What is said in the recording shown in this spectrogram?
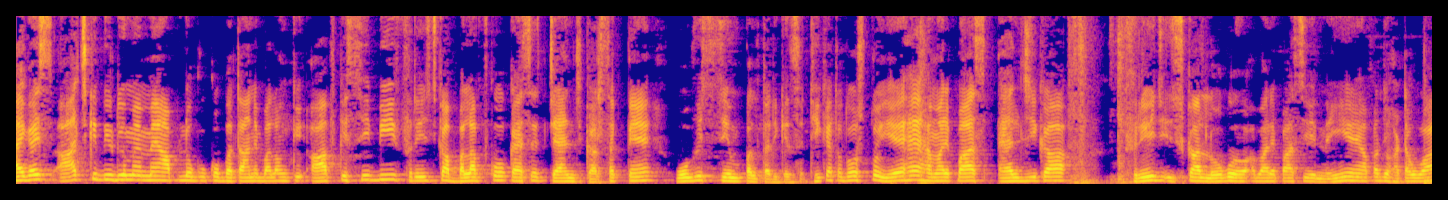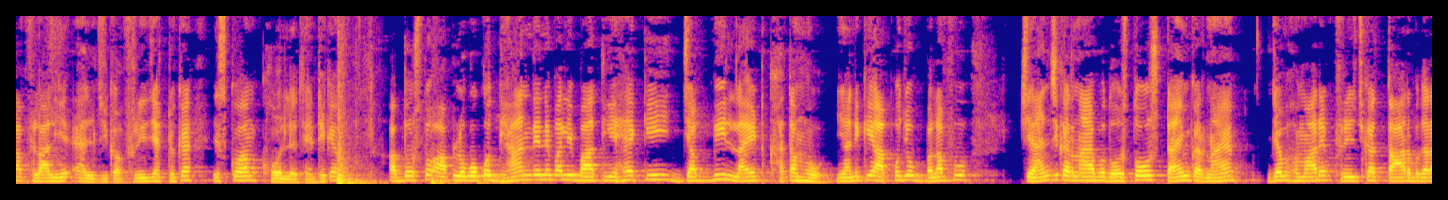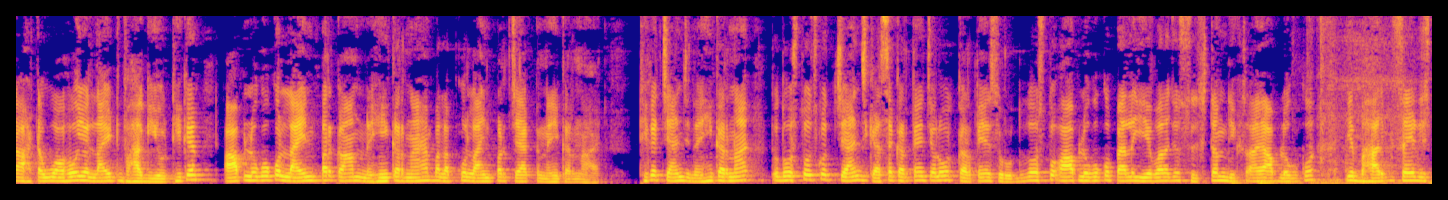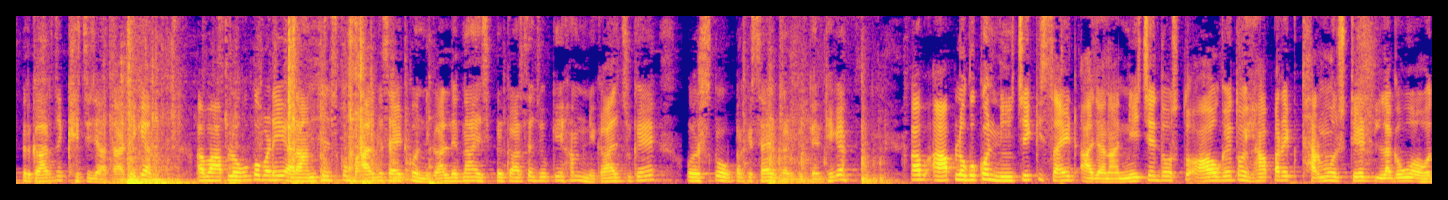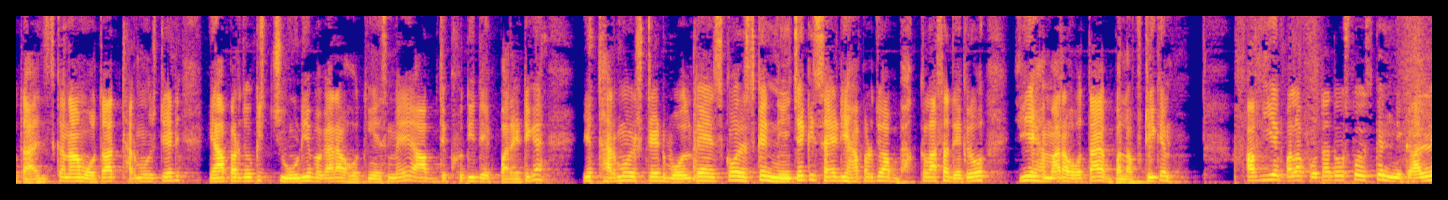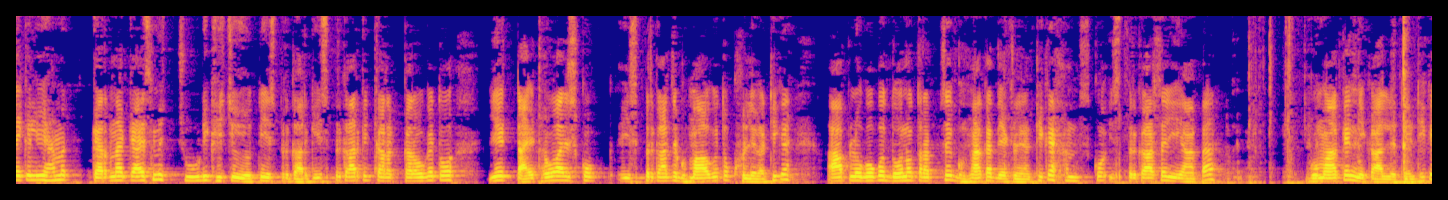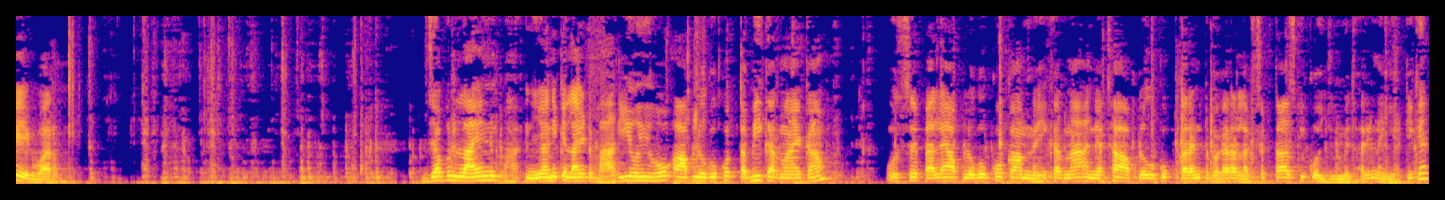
Hi guys आज की video में मैं आप लोगों को बताने वाला हूँ कि आप किसी भी फ्रिज का बल्ब को कैसे चेंज कर सकते हैं, वो भी सिंपल तरीके से, ठीक है? तो दोस्तों, ये है हमारे पास एलजी का फ्रिज इसका लोगो हमारे पास ये नहीं है यहाँ पर जो हटा हुआ है फ़िलहाल ये एलजी का फ्रिज है, ठीक है? इसको हम खोल लेते हैं, ठीक है? अब दोस्तों, आप लोगों को ध्यान देने वाली बात यह है कि जब भी लाइट ख़त्म हो, यानी कि आपको जो बल्ब चेंज करना है, वो दोस्तों, उस टाइम करना है जब हमारे फ्रिज का तार वगैरह हटा हुआ हो या लाइट भागी हो, ठीक है? आप लोगों को लाइन पर काम नहीं करना है बल्ब को लाइन पर चेक नहीं करना है, ठीक है? चेंज नहीं करना है। तो दोस्तों उसको चेंज कैसे करते हैं? चलो, करते हैं शुरू। तो दोस्तों, आप लोगों को पहले ये वाला जो सिस्टम दिख रहा है आप लोगों को, ये बाहर की साइड इस प्रकार से खिंच जाता है, ठीक है? अब आप लोगों को बड़े आराम से इसको बाहर की साइड को निकाल लेना है, इस प्रकार से जो कि हम निकाल चुके हैं और इसको ऊपर की साइड रख देते हैं, ठीक है? अब आप लोगों को नीचे की साइड आ जाना। नीचे दोस्तों आओगे तो यहाँ पर एक थर्मोस्टेट लगा हुआ होता है, जिसका नाम होता है थर्मोस्टेट यहाँ पर जो कि चूड़ी वगैरह होती है इसमें, आप खुद ही देख पा रहे हैं, ठीक है? ये थर्मोस्टेट बोलते हैं इसको, और इसके नीचे की साइड यहाँ पर जो आप भक्कला सा देख रहे हो, ये हमारा होता है बल्ब, ठीक है? अब ये बल्ब होता है दोस्तों इसके निकालने के लिए हमें करना क्या है? इसमें चूड़ी खींची हुई होती है इस प्रकार की। इस प्रकार की कर, करोगे तो ये टाइट होगा इसको इस प्रकार से घुमाओगे तो खुलेगा ठीक है? आप लोगों को दोनों तरफ़ से घुमा कर देख लेना ठीक है? हम इसको इस प्रकार से यहाँ पर घुमा के निकाल लेते हैं ठीक है? एक बार। जब लाइन यानी कि लाइट भागी हुई हो आप लोगों को तभी करना है काम। उससे पहले आप लोगों को काम नहीं करना, अन्यथा आप लोगों को करंट वगैरह लग सकता है, उसकी कोई ज़िम्मेदारी नहीं है, ठीक है?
